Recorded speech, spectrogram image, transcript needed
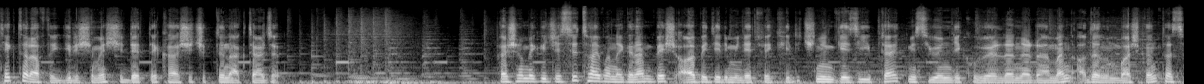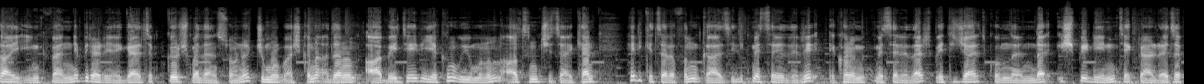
tek taraflı girişime şiddetle karşı çıktığını aktardı. Perşembe gecesi Tayvan'a gelen 5 ABD'li milletvekili Çin'in gezi iptal etmesi yönündeki uyarılarına rağmen adanın başkanı Tsai Ing-wen'le bir araya geldi. Görüşmeden sonra Cumhurbaşkanı adanın ABD ile yakın uyumunun altını çizerken her iki tarafın gazilik meseleleri, ekonomik meseleler ve ticaret konularında işbirliğini tekrarladı.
